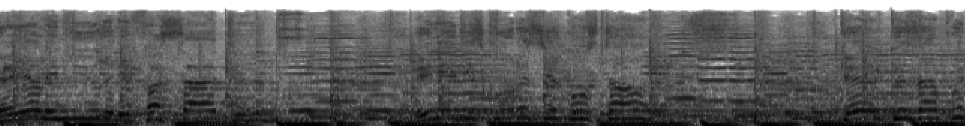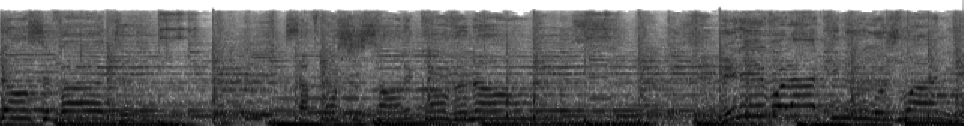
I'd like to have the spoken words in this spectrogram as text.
Derrière les murs et les façades et les discours de circonstance, quelques imprudences évadent, s'affranchissant des convenances. Et les voilà qui nous rejoignent,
